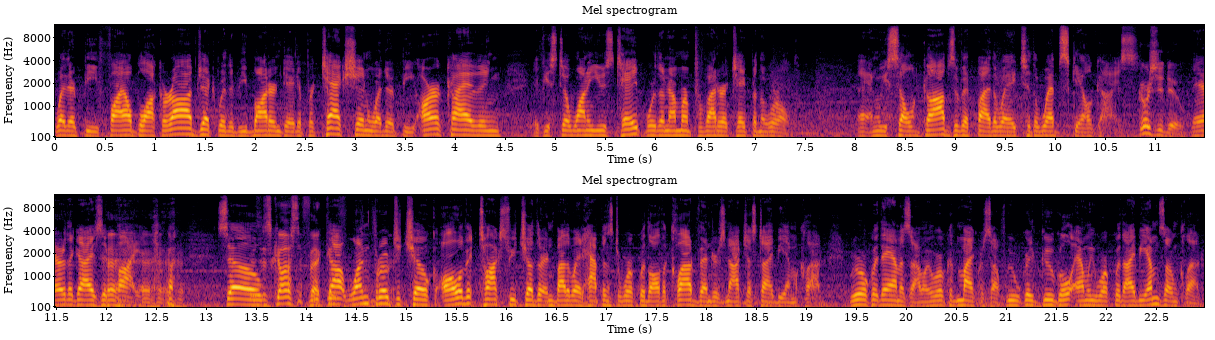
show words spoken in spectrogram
Whether it be file block or object, whether it be modern data protection, whether it be archiving, if you still want to use tape, we're the number one provider of tape in the world. And we sell gobs of it, by the way, to the web scale guys. Of course you do. They're the guys that buy it. so This is cost we've got one throat to choke. All of it talks to each other. And by the way, it happens to work with all the cloud vendors, not just IBM Cloud. We work with Amazon, we work with Microsoft, we work with Google, and we work with IBM's own cloud.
